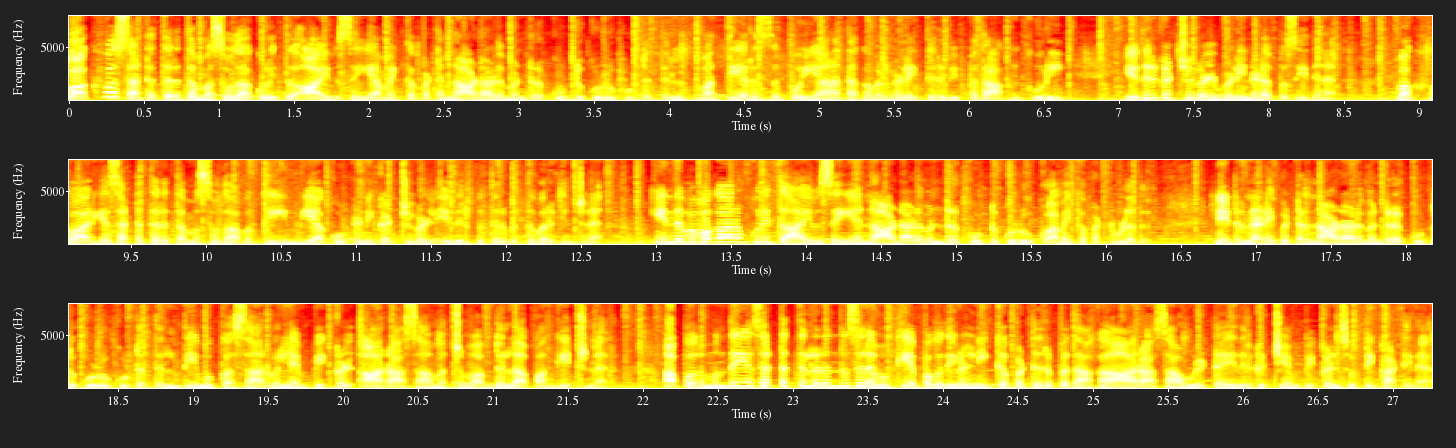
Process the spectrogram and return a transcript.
வக்ஃப சட்டத்திருத்த மசோதா குறித்து ஆய்வு செய்ய அமைக்கப்பட்ட நாடாளுமன்ற கூட்டுக்குழு கூட்டத்தில் மத்திய அரசு பொய்யான தகவல்களை தெரிவிப்பதாக கூறி எதிர்க்கட்சிகள் வெளிநடப்பு செய்தன. வக்ஃபாரிய சட்டத்திருத்த மசோதாவுக்கு இந்தியா கூட்டணி கட்சிகள் எதிர்ப்பு தெரிவித்து வருகின்றன. இந்த விவகாரம் குறித்து ஆய்வு செய்ய நாடாளுமன்ற கூட்டுக்குழு அமைக்கப்பட்டுள்ளது. நேற்று நடைபெற்ற நாடாளுமன்ற கூட்டுக்குழு கூட்டத்தில் திமுக சார்பில் எம்பிக்கள் ஆர் ராசா மற்றும் அப்துல்லா பங்கேற்றனர். அப்போது முந்தைய சட்டத்திலிருந்து சில முக்கிய பகுதிகள் நீக்கப்பட்டிருப்பதாக ஆ. ராசா உள்ளிட்ட எதிர்க்கட்சி எம்பிக்கள் சுட்டிக்காட்டினர்.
